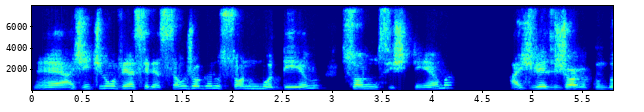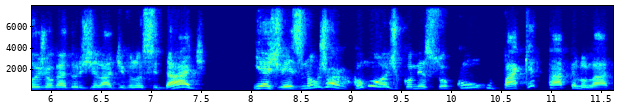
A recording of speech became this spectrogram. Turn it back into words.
Né? A gente não vê a seleção jogando só num modelo, só num sistema às vezes joga com dois jogadores de lado de velocidade e às vezes não joga, como hoje. Começou com o Paquetá pelo lado,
